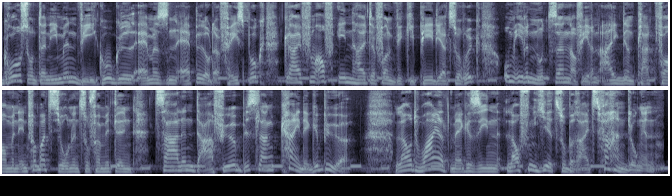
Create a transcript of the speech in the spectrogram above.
Großunternehmen wie Google, Amazon, Apple oder Facebook greifen auf Inhalte von Wikipedia zurück, um ihren Nutzern auf ihren eigenen Plattformen Informationen zu vermitteln, zahlen dafür bislang keine Gebühr. Laut Wired Magazine laufen hierzu bereits Verhandlungen.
